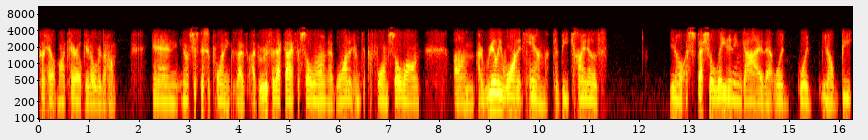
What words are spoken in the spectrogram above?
could help Montero get over the hump. And you know it's just disappointing because I've I've rooted for that guy for so long. I've wanted him to perform so long. Um, I really wanted him to be kind of, you know, a special late inning guy that would would you know be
